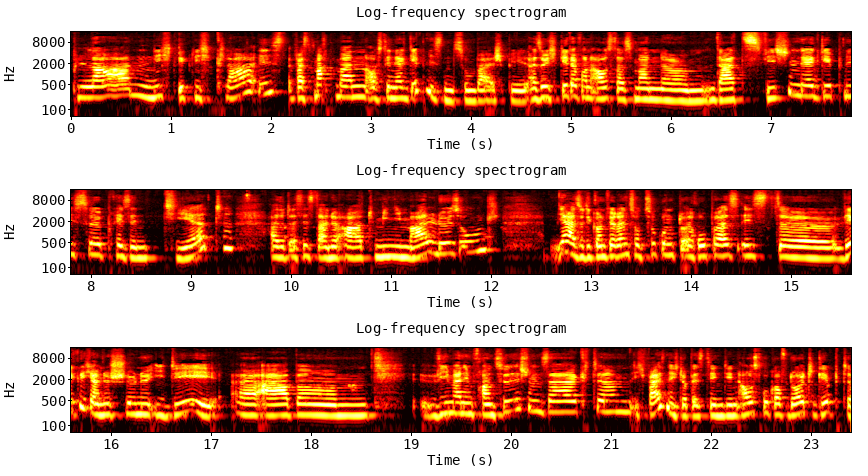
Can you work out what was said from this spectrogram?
Plan nicht wirklich klar ist. Was macht man aus den Ergebnissen zum Beispiel? Also ich gehe davon aus, dass man ähm, da Zwischenergebnisse präsentiert. Also das ist eine Art Minimallösung. Ja, also die Konferenz zur Zukunft Europas ist äh, wirklich eine schöne Idee, äh, aber ähm, wie man im Französischen sagt, ähm, ich weiß nicht, ob es den, den Ausdruck auf Deutsch gibt,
